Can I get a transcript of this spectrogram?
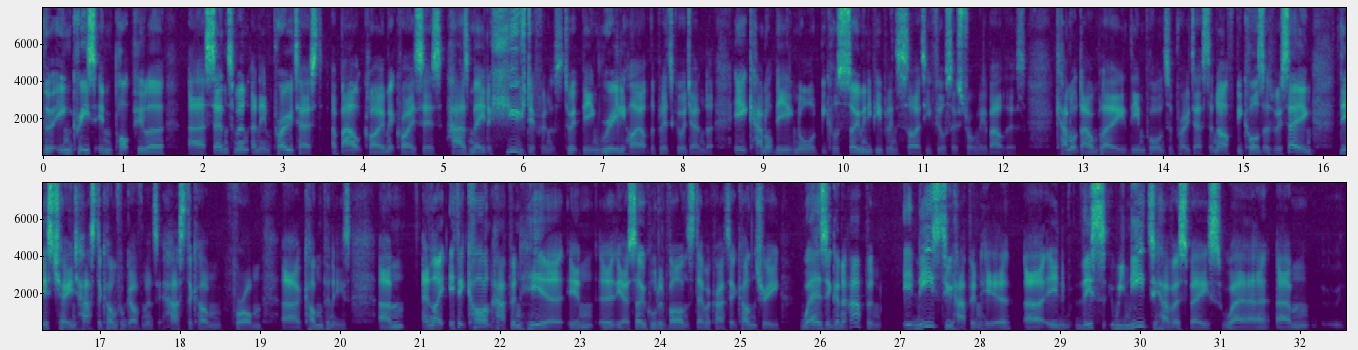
the increase in popular uh, sentiment and in protest about climate crisis has made a huge difference to it being really high up the political agenda. It cannot be ignored because so many people in society feel so strongly about this. Cannot downplay the importance of protest enough because, as we're saying, this change has to come from governments. It has to come from uh, companies. Um, and like, if it can't happen here in a you know, so-called advanced democratic country, where's it going to happen? It needs to happen here. Uh, in this, we need to have a space where um,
